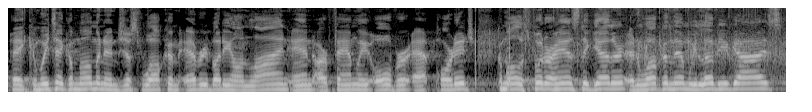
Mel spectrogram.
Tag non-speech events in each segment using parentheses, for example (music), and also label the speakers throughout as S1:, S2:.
S1: Hey, can we take a moment and just welcome everybody online and our family over at Portage? Come on, let's put our hands together and welcome them. We love you guys.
